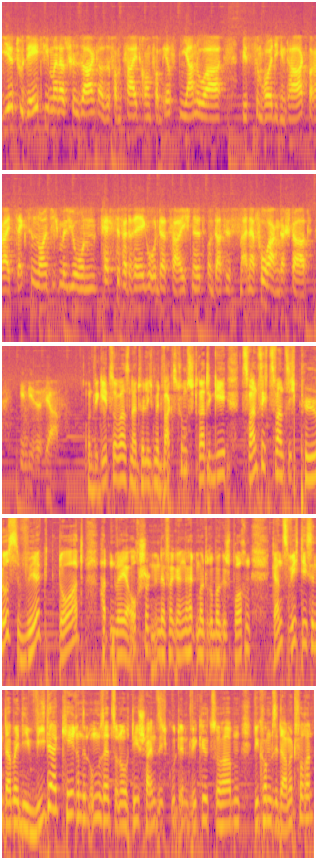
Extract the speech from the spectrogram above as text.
year to date, wie man das schon sagt, also vom Zeitraum vom 1. Januar bis zum heutigen Tag bereits 96 Millionen feste Verträge unterzeichnet und das ist ein hervorragender Start in dieses Jahr. Und wie geht sowas? Natürlich mit Wachstumsstrategie. 2020 Plus wirkt dort, hatten wir ja auch schon in der Vergangenheit mal drüber gesprochen. Ganz wichtig sind dabei die wiederkehrenden Umsätze und auch die scheinen sich gut entwickelt zu haben. Wie kommen Sie damit voran?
